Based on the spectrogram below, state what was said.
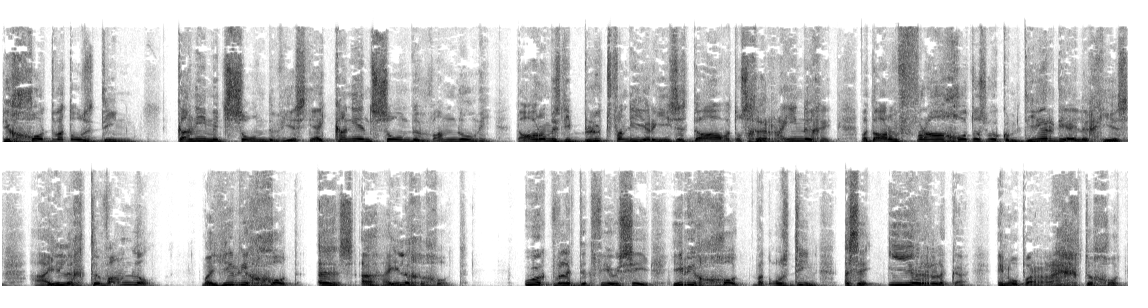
die God wat ons dien, kan nie met sonde wees nie. Hy kan nie in sonde wandel nie. Daarom is die bloed van die Here Jesus daar wat ons gereinig het. Maar daarom vra God ons ook om deur die Heilige Gees heilig te wandel. Maar hierdie God is 'n heilige God. Ook wil ek dit vir jou sê, hierdie God wat ons dien, is 'n eerlike en opregte God.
